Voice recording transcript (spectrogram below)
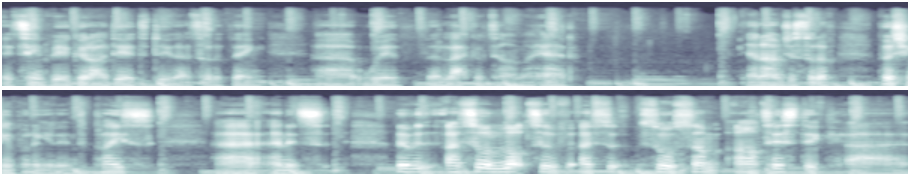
it seemed to be a good idea to do that sort of thing uh, with the lack of time I had. And I'm just sort of pushing and putting it into place. Uh, and it's there was, I saw lots of I saw some artistic uh,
